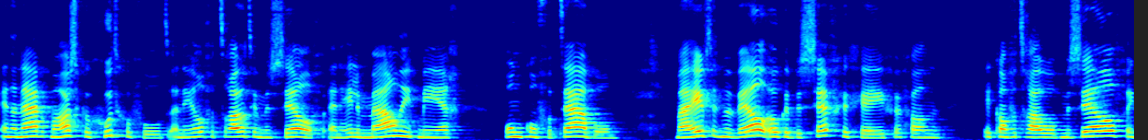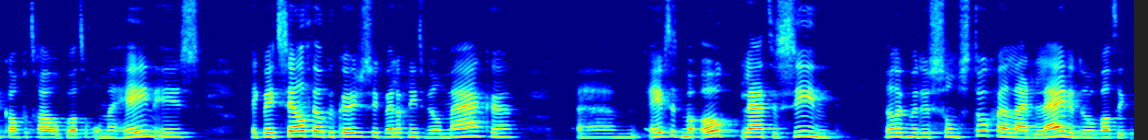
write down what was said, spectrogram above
En daarna heb ik me hartstikke goed gevoeld en heel vertrouwd in mezelf en helemaal niet meer oncomfortabel. Maar heeft het me wel ook het besef gegeven van ik kan vertrouwen op mezelf, ik kan vertrouwen op wat er om me heen is. Ik weet zelf welke keuzes ik wel of niet wil maken. Um, heeft het me ook laten zien dat ik me dus soms toch wel laat leiden door wat ik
